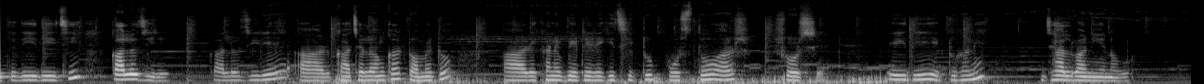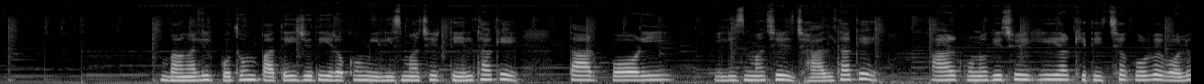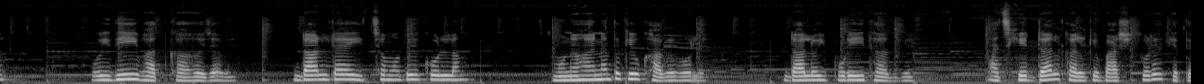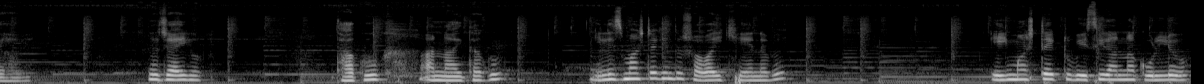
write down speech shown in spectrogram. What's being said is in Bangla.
এতে দিয়ে দিয়েছি কালো জিরে। কালো জিরে আর কাঁচা লঙ্কা, টমেটো আর এখানে বেটে রেখেছি একটু পোস্ত আর সর্ষে। এই দিয়ে একটুখানি ঝাল বানিয়ে নেব। বাঙালির প্রথম পাতেই যদি এরকম ইলিশ মাছের তেল থাকে, তারপরেই ইলিশ মাছের ঝাল থাকে, আর কোনো কিছুই কি আর খেতে ইচ্ছা করবে বলো? ওই দিয়েই ভাত খাওয়া হয়ে যাবে। ডালটা ইচ্ছা মতোই করলাম। মনে হয় না তো কেউ খাবে বলে। ডাল ওই পড়েই থাকবে। আজকের ডাল কালকে বাসি করে খেতে হবে। তো যাই হোক, থাকুক আর নাই থাকুক, ইলিশ মাছটা কিন্তু সবাই খেয়ে নেবে। এই মাছটা একটু বেশি রান্না করলেও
